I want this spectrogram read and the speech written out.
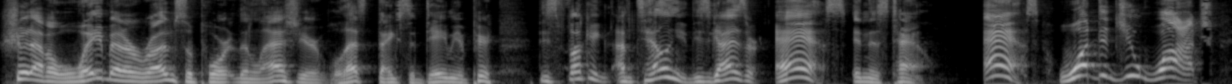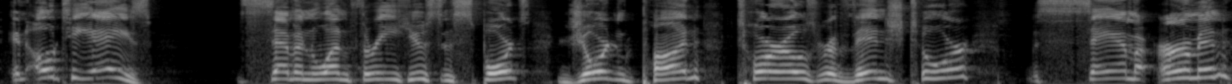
Should have a way better run support than last year. Well, that's thanks to Dameon Pierce. These fucking, I'm telling you, these guys are ass in this town. Ass. What did you watch in OTAs? 713 Houston Sports, Jordan Pun, Toro's Revenge Tour, Sam Ehrman,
